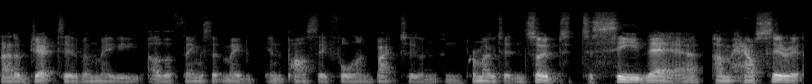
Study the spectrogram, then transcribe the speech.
that objective and maybe other things that maybe in the past they've fallen back to and, and promoted. And so to, to see there um, how serious,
